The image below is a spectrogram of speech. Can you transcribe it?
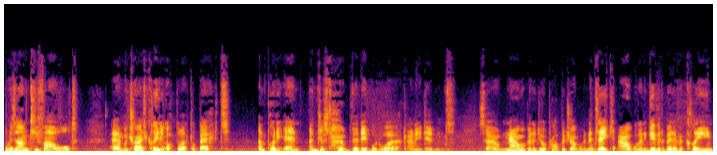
was anti-fouled. Um, we tried to clean it up a little bit and put it in and just hope that it would work, and it didn't. So now we're going to do a proper job. We're going to take it out, we're going to give it a bit of a clean.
